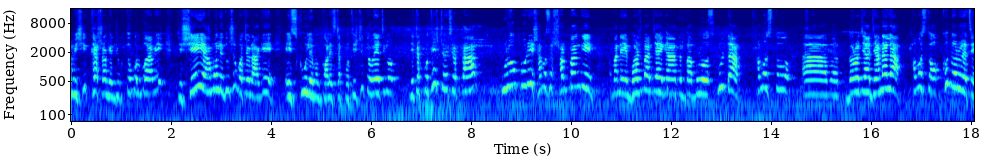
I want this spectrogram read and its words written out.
আমি শিক্ষার সঙ্গে যুক্ত বলব আমি, যে সেই আমলে দুশো বছর আগে এই স্কুল এবং কলেজটা প্রতিষ্ঠিত হয়েছিল। যেটা প্রতিষ্ঠিত হয়েছিল তার পুরোপুরি সমস্ত সর্বাঙ্গীন মানে বসবার জায়গা বা পুরো স্কুলটার সমস্ত দরজা, জানালা সমস্ত অক্ষুণ্ণ রয়েছে।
